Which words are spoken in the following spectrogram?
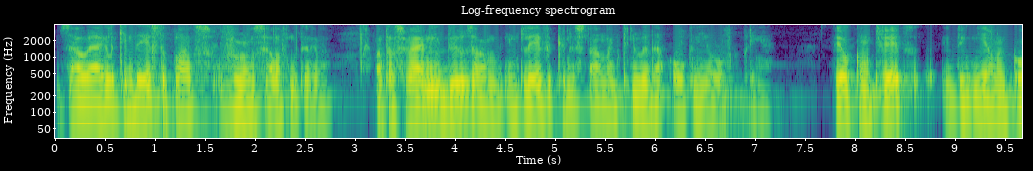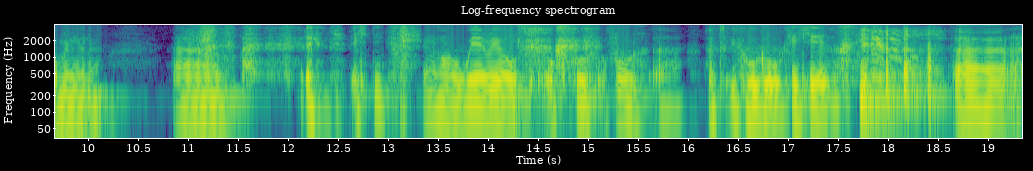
zouden we eigenlijk in de eerste plaats voor onszelf moeten hebben. Want als wij niet duurzaam in het leven kunnen staan, dan kunnen we dat ook niet overbrengen. Heel concreet, ik denk niet aan een commune. Hè. Ehm, echt niet. Ik ben nogal wary also ook voor, voor eh, het guru-gegeven. Eh,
